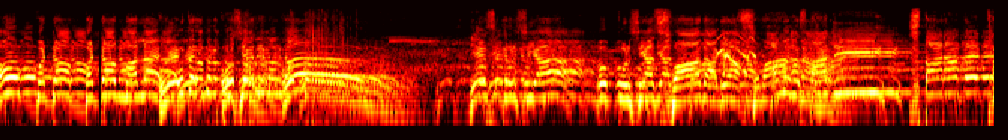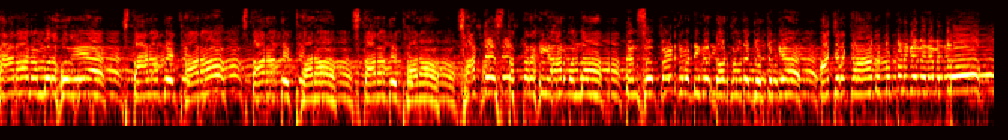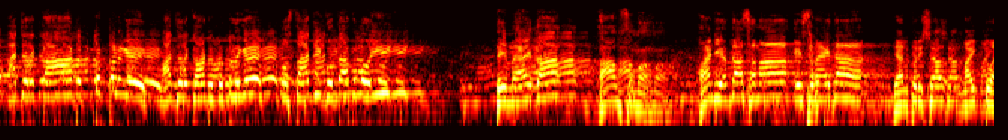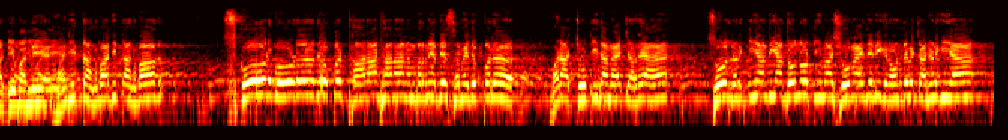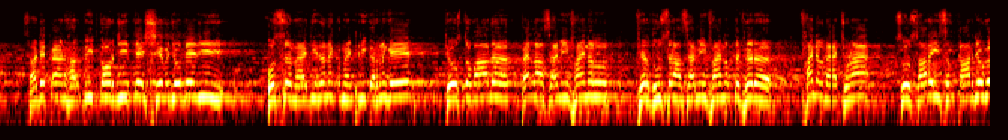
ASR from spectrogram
ਉਹ ਵੱਡਾ ਵੱਡਾ ਮਾਲਾ ਹੈ। ਉਧਰ ਅਮਨ ਪੁਲਸੀਆ ਨਹੀਂ ਮੰਨਦਾ ਜਿਸ ਪੁਲਸੀਆ ਉਹ ਪੁਲਸੀਆ ਸਵਾਦ ਆ ਗਿਆ। ਅਮਨ ਉਸਤਾਦ ਜੀ 17 ਤੇ 18 ਨੰਬਰ ਹੋ ਗਏ ਆ। 17 ਤੇ 18 17 ਤੇ 18 17 ਤੇ 18 ਸਾਢੇ 77000 ਬੰਦਾ 365 ਕਬੱਡੀ .com ਤੇ ਜੁੜ ਚੁੱਕਿਆ। ਅੱਜ ਰਿਕਾਰਡ ਟੁੱਟਣਗੇ ਮੇਰੇ ਮਿੱਤਰੋ। ਅੱਜ ਰਿਕਾਰਡ ਟੁੱਟਣਗੇ। ਅੱਜ ਰਿਕਾਰਡ ਟੁੱਟਣਗੇ। ਉਸਤਾਦ ਜੀ ਗੁੱਡਾ ਭਮੋਈ। ਤੇ ਮੈਚ ਦਾ ਹਾਫ ਸਮਾਂ। ਹਾਂਜੀ ਅੱਧਾ ਸਮਾਂ ਇਸ ਮੈਚ ਦਾ ਦਿਲਪੁਰੀ ਸਾਹਿਬ ਮਾਈਕ ਤੁਹਾਡੇ ਵਾਲੇ ਹੈ। ਹਾਂਜੀ ਧੰਨਵਾਦ ਜੀ ਧੰਨਵਾਦ। ਸਕੋਰ ਬੋਰਡ ਦੇ ਉੱਪਰ 18 18 ਨੰਬਰ ਨੇ ਦੇ ਸਮੇਂ ਦੇ ਉੱਪਰ। ਬੜਾ ਚੋਟੀ ਦਾ ਮੈਚ ਚੱਲ ਰਿਹਾ ਹੈ। ਸੋ ਲੜਕੀਆਂ ਦੀਆਂ ਦੋਨੋਂ ਟੀਮਾਂ ਸ਼ੋ ਮੈਚ ਦੇ ਲਈ ਗਰਾਊਂਡ ਦੇ ਵਿੱਚ ਆ ਜਾਣਗੀਆਂ। ਸਾਡੇ ਭੈਣ ਹਰਪ੍ਰੀਤ ਕੌਰ ਜੀ ਤੇ ਸ਼ਿਵ ਜੋਧੇ ਜੀ ਉਸ ਮੈਚ ਦੀ ਰਨ ਕਮੈਂਟਰੀ ਕਰਨਗੇ ਤੇ ਉਸ ਤੋਂ ਬਾਅਦ ਪਹਿਲਾ ਸੈਮੀਫਾਈਨਲ ਫਿਰ ਦੂਸਰਾ ਸੈਮੀਫਾਈਨਲ ਤੇ ਫਿਰ ਫਾਈਨਲ ਮੈਚ ਹੋਣਾ ਸੋ ਸਾਰੇ ਹੀ ਸਤਿਕਾਰਯੋਗ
